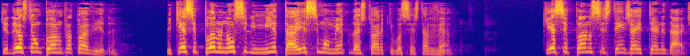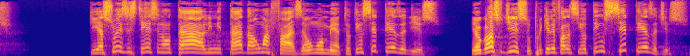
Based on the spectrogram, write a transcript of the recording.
que Deus tem um plano para a tua vida. E que esse plano não se limita a esse momento da história que você está vivendo. Que esse plano se estende à eternidade. Que a sua existência não está limitada a uma fase, a um momento. Eu tenho certeza disso. E eu gosto disso, porque ele fala assim: eu tenho certeza disso.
